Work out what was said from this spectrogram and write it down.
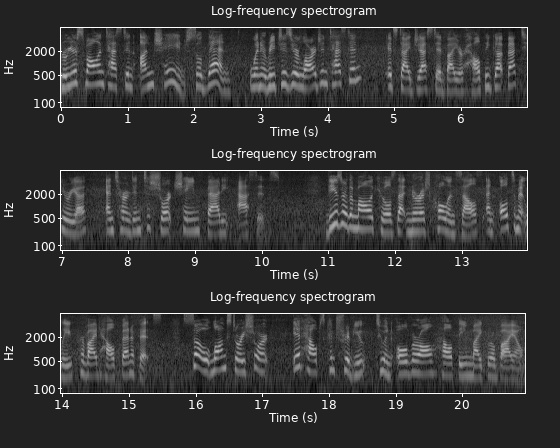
through your small intestine unchanged. So then, when it reaches your large intestine, it's digested by your healthy gut bacteria and turned into short chain fatty acids. These are the molecules that nourish colon cells and ultimately provide health benefits. So, long story short, it helps contribute to an overall healthy microbiome.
